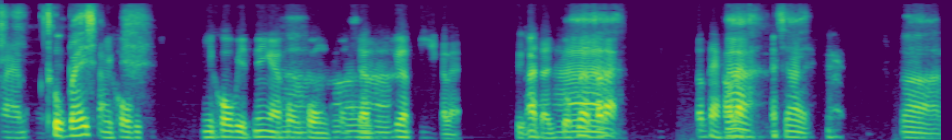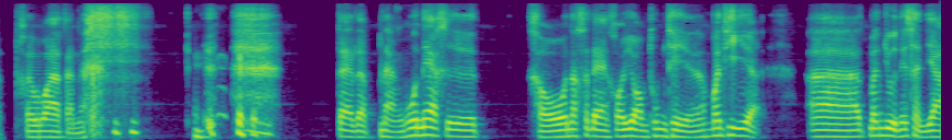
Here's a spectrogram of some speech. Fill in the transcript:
แหมโถถูกไหมฉายมีโควิด มีโควิดนี่ไงคงคงคงจะอ่าเลื่อนอีกกันแหละ หรืออาจจะยกเลิกก็ได้ตั้งแต่เขาแหละอ่าใช่อ่าค่อยว่ากันนะ แต่แบบหนังพวกเนี้ยคือเขานักแสดงเขายอมทุ่มเทนะบางทีอะอ่ามันอยู่ในสัญญา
